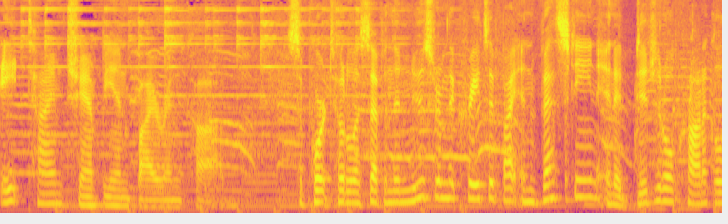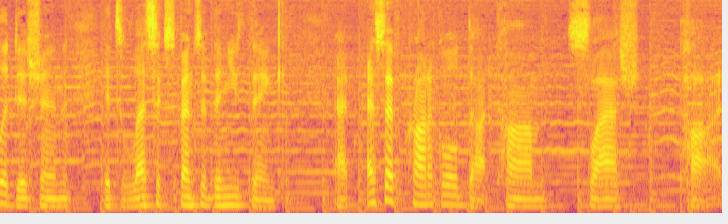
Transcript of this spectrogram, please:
eight time champion Byron Cobb. Support Total SF in the newsroom that creates it by investing in a digital Chronicle edition. It's less expensive than you think at sfchronicle.com slash pod.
